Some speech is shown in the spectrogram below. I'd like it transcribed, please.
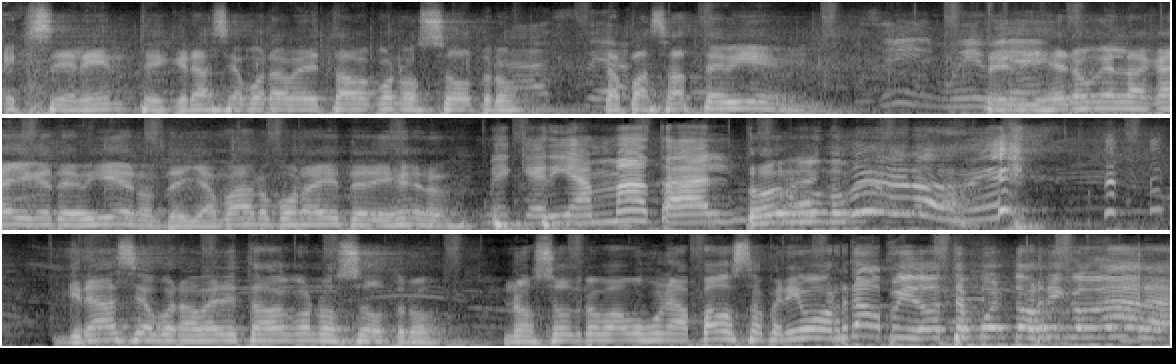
Excelente, gracias por haber estado con nosotros. ¿Te pasaste bien? Sí, muy Te bien. dijeron en la calle que te vieron, te llamaron por ahí, te dijeron. Me querían matar. Todo el mundo, mira. Gracias por haber estado con nosotros. Nosotros vamos a una pausa. Venimos rápido. Este Puerto Rico gana.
